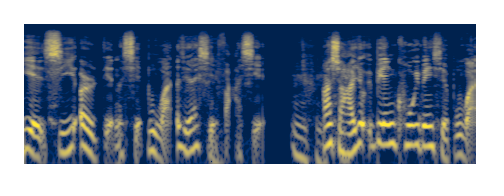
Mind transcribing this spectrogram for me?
夜十一二点了，写不完，而且在写罚写。嗯，然后小孩又一边哭一边写不完。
